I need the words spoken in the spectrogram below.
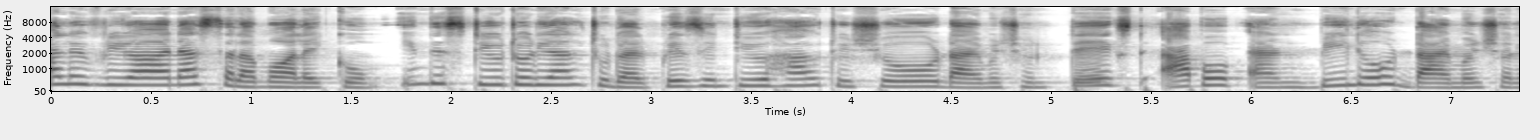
Hello everyone, Assalamu alaikum. In this tutorial, today I'll present you how to show dimension text above and below dimension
